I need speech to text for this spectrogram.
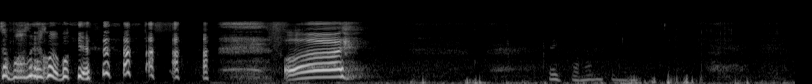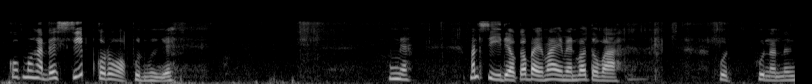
จะบอกแม่ข่อยบ่เห็นโอ้ยเฮ้ยแต่มันเป็นกุมมาหันได้สิบกระดอกพุ่นมึงเอ้ยมึงเนี่ยมันสีเดียวกับใบไม้แม่นว่าตัวว่าพุ่นพุ่นอันหนึง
